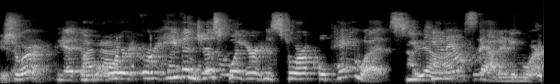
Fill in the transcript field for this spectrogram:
Sure. Yeah. Or, or even just what your historical pay was. You yeah, can't ask that anymore.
